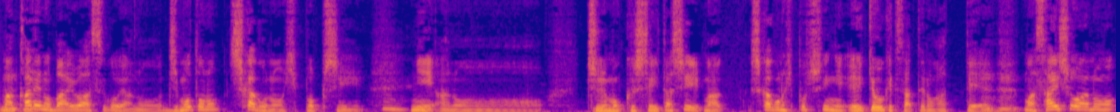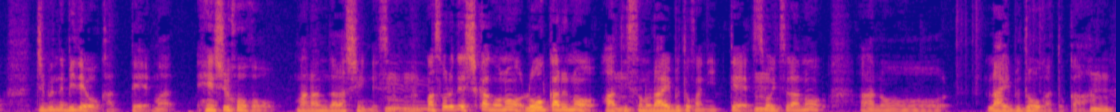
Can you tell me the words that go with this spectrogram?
まあ、彼の場合はすごいあの地元のシカゴのヒップホップシーンに、あの注目していたし、まあ、シカゴのヒップホップシーンに影響を受けてたっていうのがあって、うんうん。まあ、最初はあの自分でビデオを買って、まあ、編集方法を学んだらしいんですよ、まあ、それでシカゴのローカルのアーティストのライブとかに行って、そいつらの、あのライブ動画とか、うん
